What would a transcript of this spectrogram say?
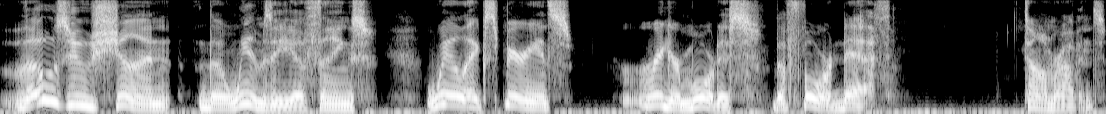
Those who shun the whimsy of things will experience rigor mortis before death. Tom Robbins.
